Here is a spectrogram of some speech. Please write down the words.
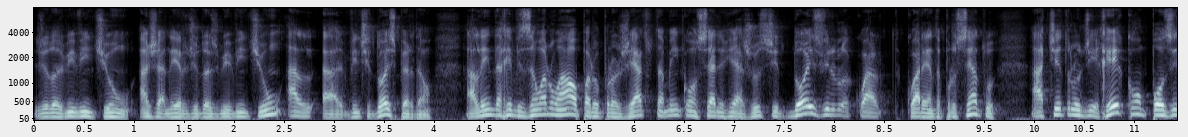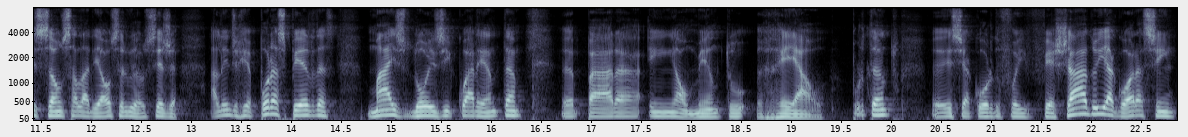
de 2021 a janeiro de 2021, a, a 22, perdão, além da revisão anual para o projeto, também concede reajuste de 2,40% a título de recomposição salarial ao servidor, ou seja, além de repor as perdas, mais 2,40 eh, para em aumento real. Portanto, esse acordo foi fechado e agora sim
